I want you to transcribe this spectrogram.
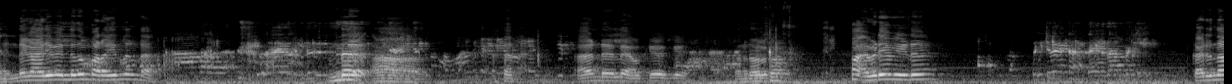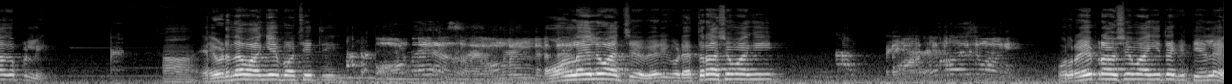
എന്റെ കാര്യം വല്ലതും പറയുന്നുണ്ടാ? ഉണ്ട്. ആ. ഉണ്ട് അല്ലേ? Okay okay. സന്തോഷം. ആ, എവിടെയാ വീട്? കരുനാഗപ്പള്ളി. ആ എവിടുന്നാ വാങ്ങിയ പോച്ചേറ്റ്? ഓൺലൈനിൽ ഓൺലൈനിൽ വാങ്ങിച്ചു വെരി ഗുഡ് എത്ര പ്രാവശ്യം വാങ്ങി? കൊറേ പ്രാവശ്യം വാങ്ങിയിട്ടാ കിട്ടിയല്ലേ?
